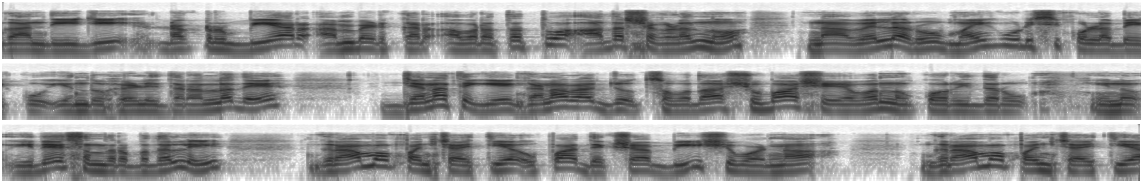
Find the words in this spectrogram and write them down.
Gandhiji, doctor B R Ambedkar ಅವರ ತತ್ವ ಆದರ್ಶಗಳನ್ನು ನಾವೆಲ್ಲರೂ ಮೈಗೂಡಿಸಿಕೊಳ್ಳಬೇಕು ಎಂದು ಹೇಳಿದರಲ್ಲದೆ, ಜನತೆಗೆ ಗಣರಾಜ್ಯೋತ್ಸವದ ಶುಭಾಶಯವನ್ನು ಕೋರಿದರು. ಇನ್ನು ಇದೇ ಸಂದರ್ಭದಲ್ಲಿ ಗ್ರಾಮ ಪಂಚಾಯಿತಿಯ ಉಪಾಧ್ಯಕ್ಷ ಬಿ ಶಿವಣ್ಣ ಗ್ರಾಮ ಪಂಚಾಯಿತಿಯ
